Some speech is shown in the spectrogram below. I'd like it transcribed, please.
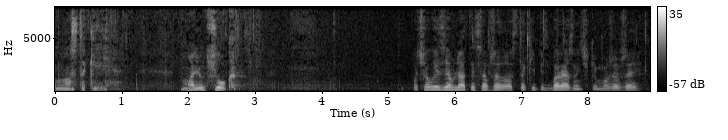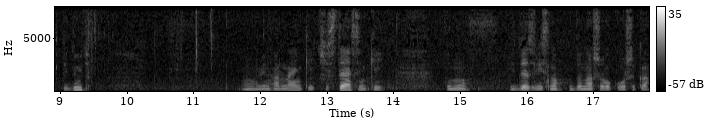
у нас такий малючок. Почали з'являтися вже ось такі підберезнички. Може вже підуть. О, Він гарненький, чистесенький. Тому йде, звісно, до нашого кошика.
